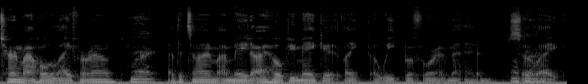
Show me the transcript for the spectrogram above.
turned my whole life around. Right. At the time, I made "I Hope You Make It" like a week before I met him. So like,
